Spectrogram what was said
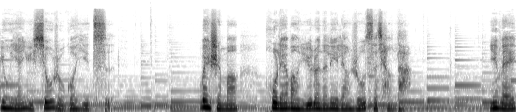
用言语羞辱过一次。为什么互联网舆论的力量如此强大？因为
